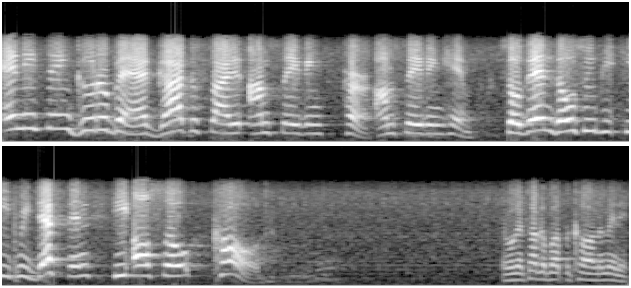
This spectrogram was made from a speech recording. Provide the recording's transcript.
anything good or bad, God decided I'm saving her. I'm saving him. So then those who he predestined, he also called. And we're going to talk about the call in a minute.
